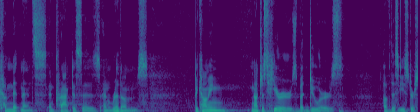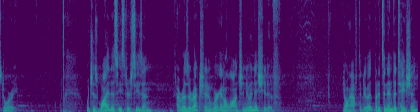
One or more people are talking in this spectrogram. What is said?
commitments and practices and rhythms, becoming not just hearers, but doers of this Easter story. Which is why this Easter season, at Resurrection, we're going to launch a new initiative. You don't have to do it, but it's an invitation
